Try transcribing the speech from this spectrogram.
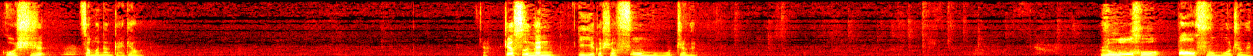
过时，怎么能改掉呢？啊，这四恩，第一个是父母之恩。如何报父母之恩？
